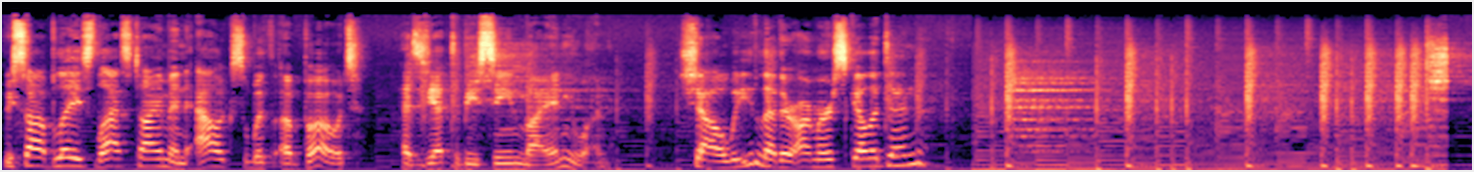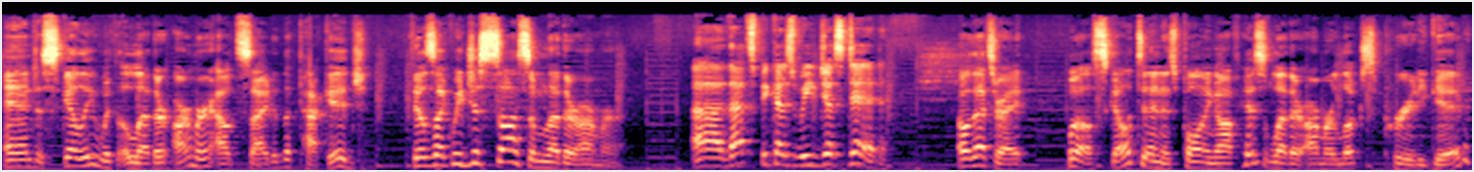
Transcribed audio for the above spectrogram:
We saw Blaze last time and Alex with a boat has yet to be seen by anyone. Shall we, leather armor skeleton? And Skelly with a leather armor outside of the package. Feels like we just saw some leather armor. Uh, that's because we just did. Oh, that's right. Well, Skeleton is pulling off his leather armor looks pretty good.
